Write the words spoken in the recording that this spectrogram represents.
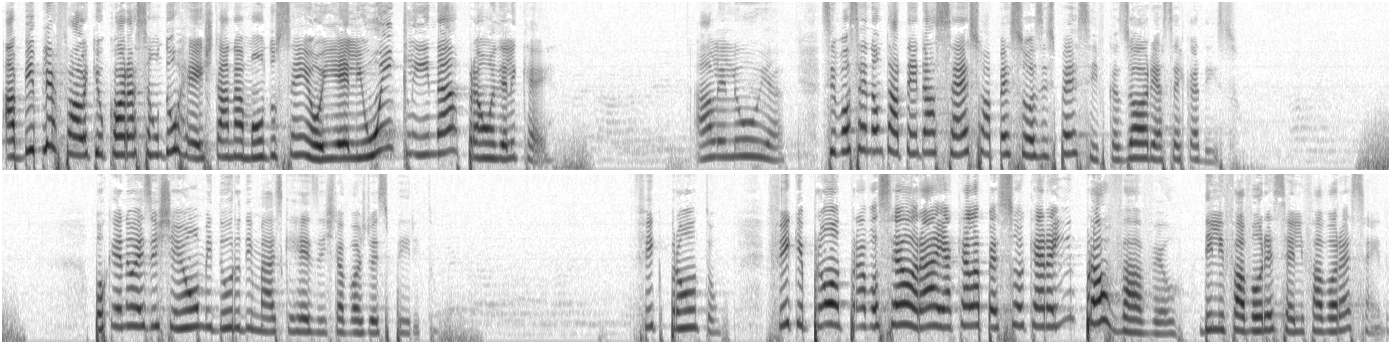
A Bíblia fala que o coração do rei está na mão do Senhor e ele o inclina para onde ele quer. Aleluia. Se você não está tendo acesso a pessoas específicas, ore acerca disso. Porque não existe homem duro demais que resista à voz do Espírito. Fique pronto. Fique pronto para você orar e aquela pessoa que era improvável de lhe favorecer, lhe favorecendo.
